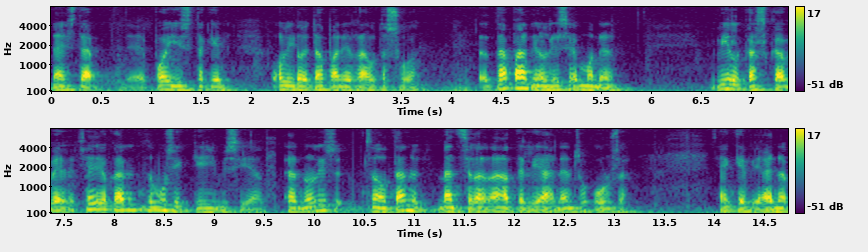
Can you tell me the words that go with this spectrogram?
näistä eh, pojistakin, oli toi Tapani Rautasuo. Tapani oli semmoinen vilkas kaveri, se joka nyt on musiikki-ihmisiä. Hän oli, sanotaan nyt, Mäntsälän aatelija hänen sukunsa. Hän kävi aina,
